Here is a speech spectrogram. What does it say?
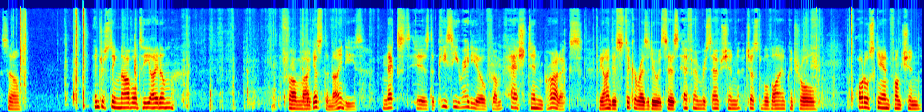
So, interesting novelty item from, I guess, the 90s. Next is the PC radio from Ashton Products. Beyond this sticker residue it says FM reception, adjustable volume control, auto scan function,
